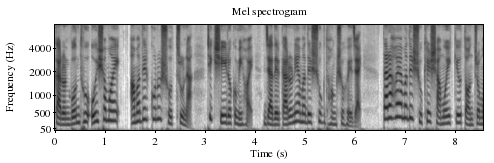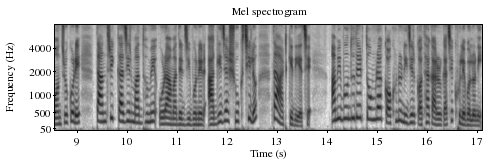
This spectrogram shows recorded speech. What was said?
কারণ বন্ধু, ওই সময় আমাদের কোনো শত্রু না। ঠিক সেই রকমই হয়, যাদের কারণে আমাদের সুখ ধ্বংস হয়ে যায়। তারা হয় আমাদের সুখের সাময়িককেও তন্ত্রমন্ত্র করে তান্ত্রিক কাজের মাধ্যমে ওরা আমাদের জীবনের আগে যা সুখ ছিল তা আটকে দিয়েছে। আমি বন্ধুদের তোমরা কখনো নিজের কথা কারোর কাছে খুলে বলনি।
